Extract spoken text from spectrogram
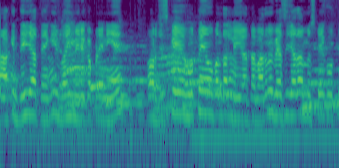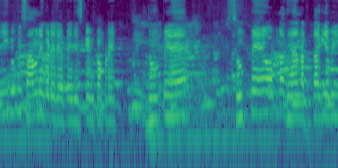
आके दे जाते हैं कि भाई मेरे कपड़े नहीं है। और जिसके होते हैं वो बंदा ले जाता है। बाद में वैसे ज़्यादा मिस्टेक होती है क्योंकि सामने खड़े रहते हैं जिसके भी कपड़े धुलते हैं सूखते हैं वो अपना ध्यान रखता है कि अभी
